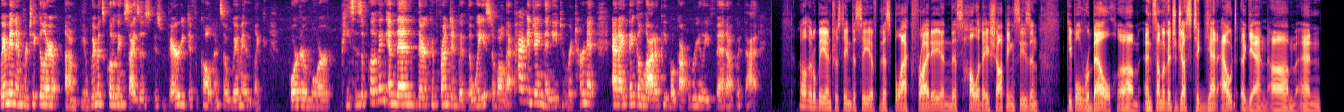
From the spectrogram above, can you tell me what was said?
women in particular, um, you know, women's clothing sizes is very difficult, and so women like order more pieces of clothing and then they're confronted with the waste of all that packaging the need to return it and i think a lot of people got really fed up with that. Well it'll be interesting to see if this black friday and this holiday shopping season people rebel um, and some of it's just to get out again um, and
